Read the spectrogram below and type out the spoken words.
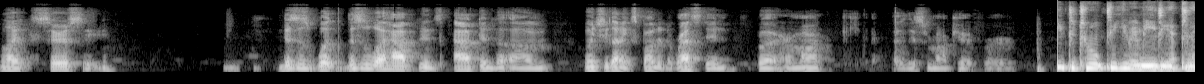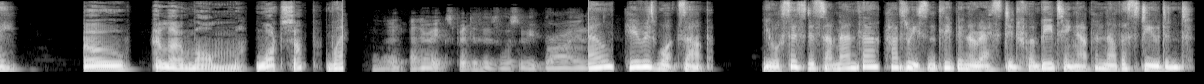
like seriously. This is what this is what happens after the um when she got expelled and arrested, but her mom at least her mom cared for her. Need to talk to you immediately. Oh, hello mom. What's up? I never- I never expected this was to be Brian. Well, here is what's up. Your sister Samantha has recently been arrested for beating up another student.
